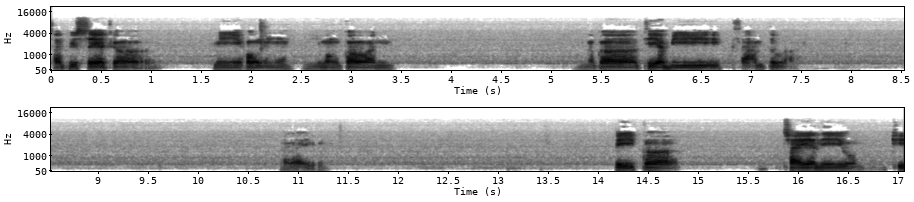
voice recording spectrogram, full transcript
สัตว์วิเศษก็มีหงมีมังกร แล้วก็เทียบีอีกสามตัว อะไรอีก ปีกก็ใช้อันนี้อยู่คี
